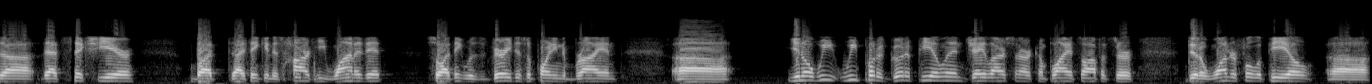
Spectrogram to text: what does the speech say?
uh, that sixth year, but I think in his heart he wanted it. So I think it was very disappointing to Brian. Uh, you know, we we put a good appeal in. Jay Larson, our compliance officer, did a wonderful appeal. Uh,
